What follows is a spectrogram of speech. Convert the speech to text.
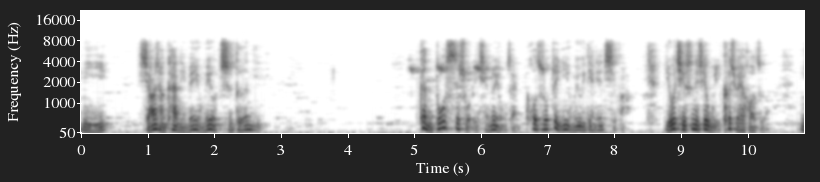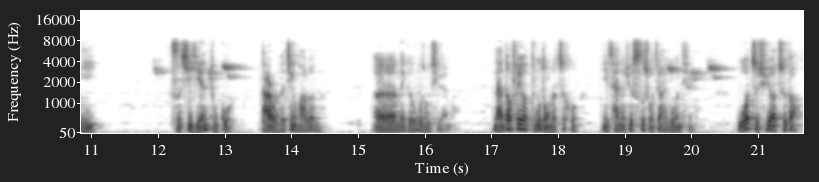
你想想看里面有没有值得你更多思索的一些内容在，或者说对你有没有一点点启发。尤其是那些伪科学爱好者，你仔细研读过达尔文的进化论吗？呃，那个物种起源吗？难道非要读懂了之后你才能去思索这样一个问题？我只需要知道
